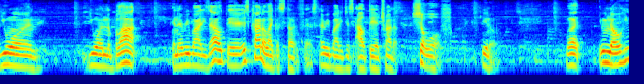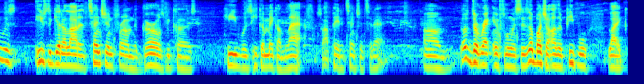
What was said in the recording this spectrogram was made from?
you on you on the block and everybody's out there, it's kind of like a stunt fest. Everybody just out there trying to show off, you know. But you know, he was he used to get a lot of attention from the girls because he was he could make them laugh. So I paid attention to that. Um, those direct influences. A bunch of other people like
